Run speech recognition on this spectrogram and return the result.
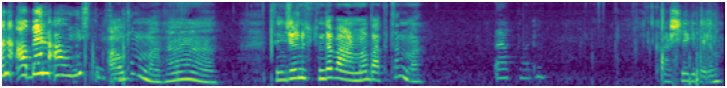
Ana a, ben almıştım. Aldın mı? Ha. Zincirin üstünde var mı? Baktın mı? Bakmadım. Karşıya gidelim.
